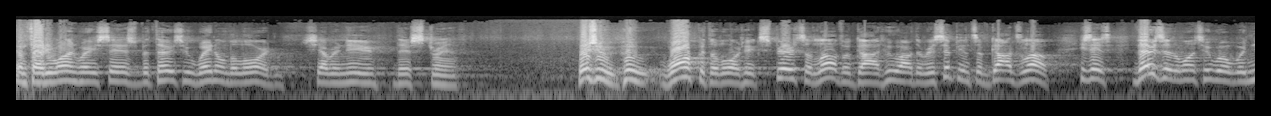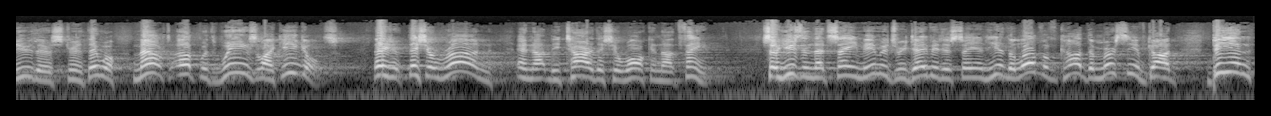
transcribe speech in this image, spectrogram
in 31, where he says, But those who wait on the Lord shall renew their strength. Those who, who walk with the Lord, who experience the love of God, who are the recipients of God's love, he says, those are the ones who will renew their strength. They will mount up with wings like eagles. They, they shall run and not be tired. They shall walk and not faint. So, using that same imagery, David is saying here the love of God, the mercy of God, being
